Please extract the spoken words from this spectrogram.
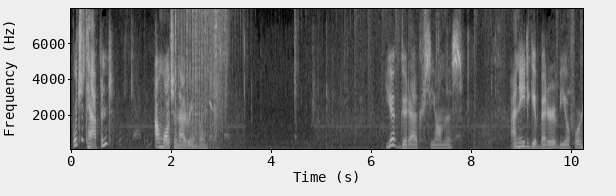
What just happened? I'm watching that replay. You have good accuracy on this. I need to get better at BO4.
